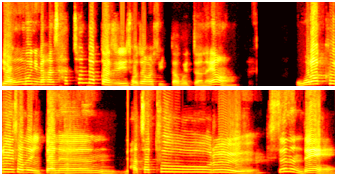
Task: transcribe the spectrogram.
영문이면 한 4000자까지 저장할 수 있다고 했잖아요. 오라클에서는 일단은 바차 2를 쓰는데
